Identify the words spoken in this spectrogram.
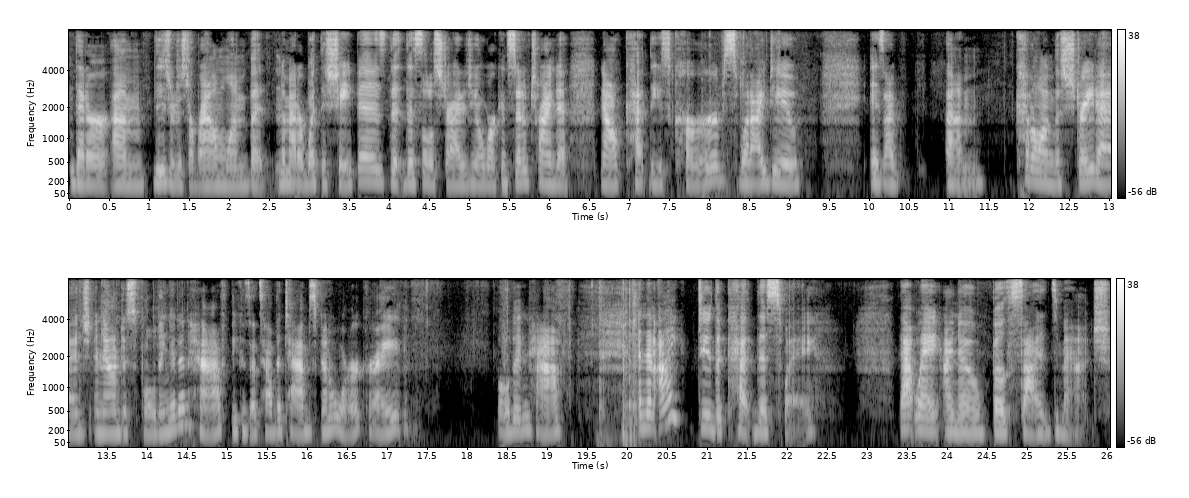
that are, um, these are just a round one, but no matter what the shape is, that this little strategy will work. Instead of trying to now cut these curves, what I do is I um, cut along the straight edge, and now I'm just folding it in half because that's how the tab's going to work, right? Fold it in half. And then I do the cut this way. That way I know both sides match.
